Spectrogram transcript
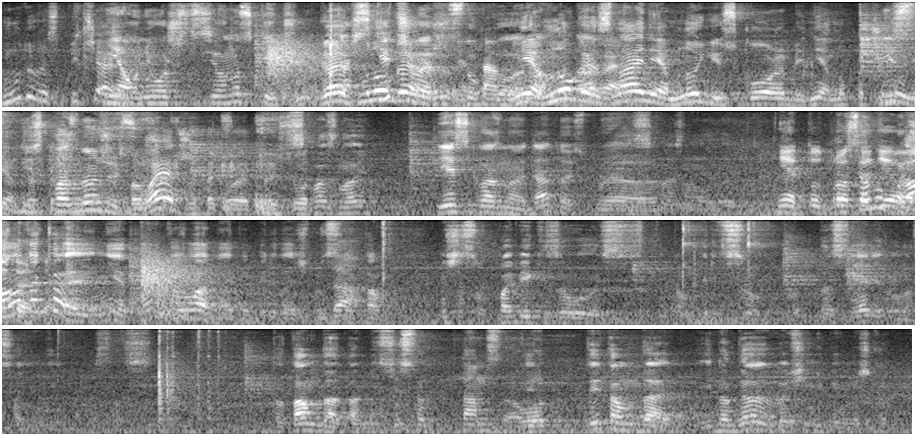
Мудрость печальна. Не, у него же все равно скетч. Говорят, Это много, скетчевая же штука. там- не, многое Ага. знания, многие скорби. Не, ну почему И с- нет? и Это сквозной же- Бывает же такое. То есть вот Сквозной. Есть сквозной, да? То есть, э, Сквозной, да. Нет, тут просто равно дело Ну, в она такая, нет, ну это ладно, эта передача, просто Да. там, мы сейчас вот «Побег из аула» с там, 30 вот, досняли, ну, у нас один день остался. То там, да, там, естественно, там ты, вот ты там, да, иногда вообще не понимаешь, как, ну,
